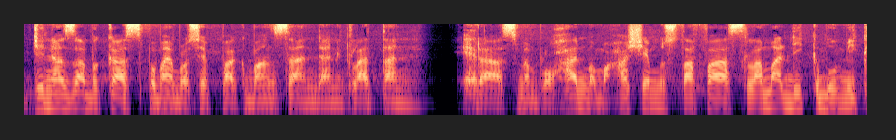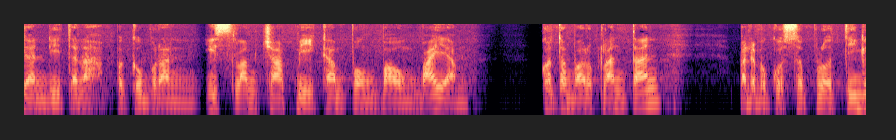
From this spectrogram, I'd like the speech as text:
Jenazah bekas pemain bola sepak kebangsaan dan Kelatan era 90-an Muhammad Hashim Mustafa selamat dikebumikan di tanah perkuburan Islam Capi, Kampung Baung Bayam, Kota Baru Kelantan pada pukul 10.30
